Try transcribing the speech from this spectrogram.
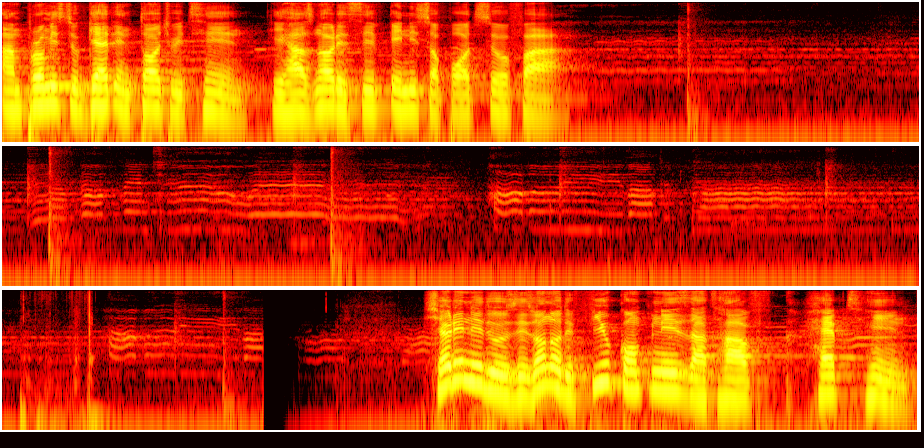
and promised to get in touch with him, he has not received any support so far. Sherry Needles is one of the few companies that have helped him.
